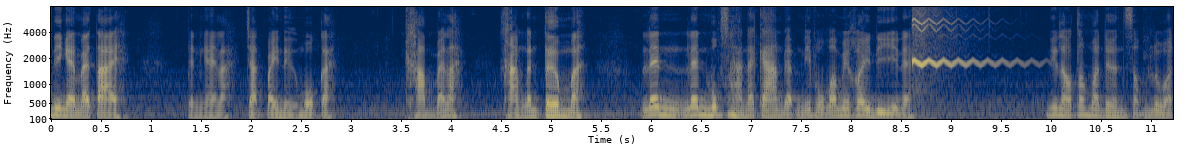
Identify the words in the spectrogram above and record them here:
นี่ไงไม้ตาย เป็นไงล่ะ จัดไปหนึ่งมุกอะ ขำไหมล่ะขำกันเติมมา เล่นเล่นมุกสถานการณ์แบบนี้ผมว่าไม่ค่อยดีนะ นี่เราต้องมาเดินสำรวจ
